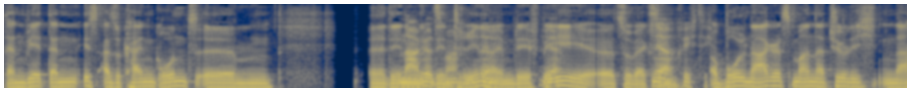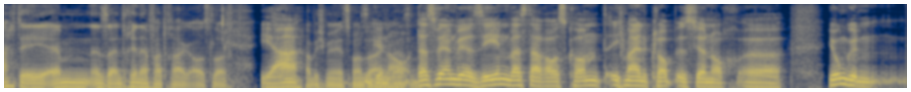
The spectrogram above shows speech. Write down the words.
dann wird, dann ist also kein Grund, ähm, äh, den, den Trainer im DFB äh, zu wechseln. Ja, richtig. Obwohl Nagelsmann natürlich nach der EM sein Trainervertrag ausläuft, Ja, habe ich mir jetzt mal sagen genau. lassen. Das werden wir sehen, was daraus kommt. Ich meine, Klopp ist ja noch äh, jung, gen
